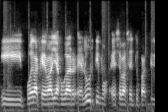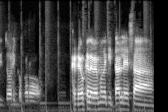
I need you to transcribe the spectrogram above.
y pueda que vaya a jugar el último, ese va a ser tu partido histórico, pero creo que debemos de quitarle esa,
